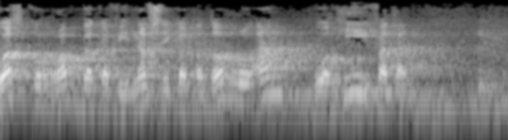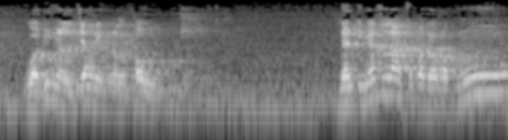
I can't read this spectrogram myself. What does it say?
"Wasqur rabbaka fi nafsika tadarruan wa khifatan wa dunal jahri minal qaul." Dan ingatlah kepada Rabbmu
